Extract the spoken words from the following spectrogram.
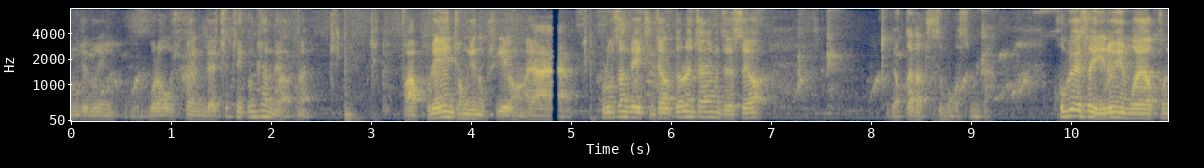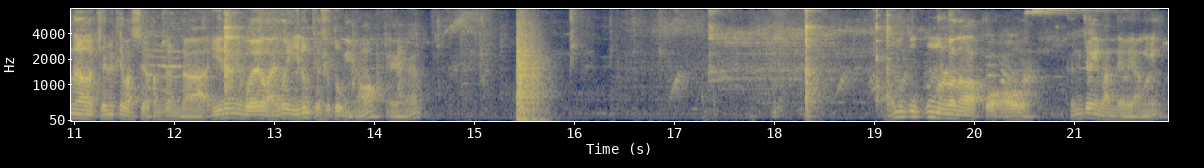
정진우 뭐라고 싶어 했는데 채팅이 끊겼네요. 네? 와, 브레인 정진욱 씨요. 야, 구름 썬데이 진짜로 떨어진 짜장면 드셨어요? 몇 가닥 주워 먹었습니다. 코비에서 이름이 뭐예요? 코너 재밌게 봤어요. 감사합니다. 이름이 뭐예요? 아니고 이름 대소동이요. 예. 너무 꾹꾹 눌러 나왔고 굉장히 많네요 양이.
